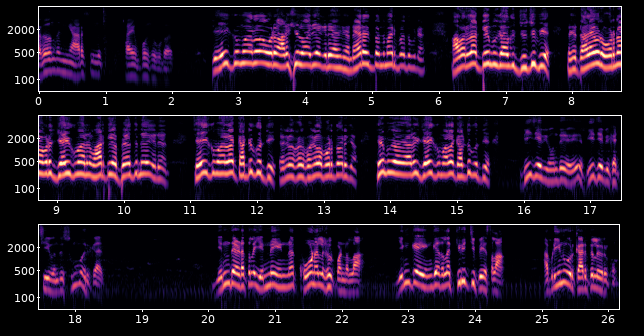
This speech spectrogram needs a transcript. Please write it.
அதை வந்து நீங்கள் அரசியல் சாயம் பூசக்கூடாது. ஜெயக்குமார்லாம் ஒரு அரசியல்வாதியே கிடையாதுங்க. நேரத்துக்கு தகுந்த மாதிரி பேசக்கூடாது. அவர்லாம் திமுகவுக்கு ஜுஜுபி. எங்கள் தலைவர் ஒரு நாள் கூட ஜெயக்குமார்னு வார்த்தையில் பேசுனே கிடையாது. ஜெயக்குமார்லாம் கட்டுக்குத்தி. எங்களை எங்களை பொறுத்த வரைக்கும். திமுக ஜெயக்குமார்லாம் கட்டுக்குத்தி. பிஜேபி வந்து பிஜேபி கட்சி வந்து சும்மா இருக்காது. எந்த இடத்துல என்ன என்ன கோணல்கள் பண்ணலாம்? எங்கே எங்கே அதெல்லாம் திரிச்சு பேசலாம்? அப்படின்னு ஒரு கருத்தில் இருக்கும்.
